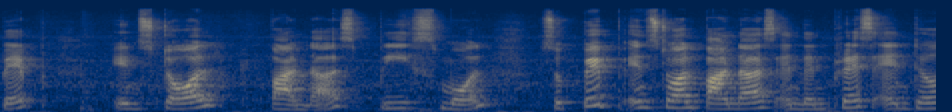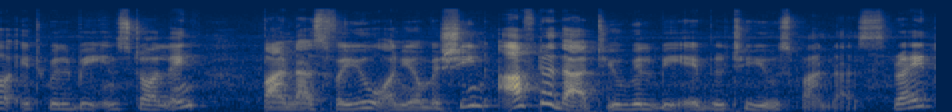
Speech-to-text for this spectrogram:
pip install pandas p small. So pip install pandas and then press enter. It will be installing pandas for you on your machine. After that you will be able to use pandas right?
